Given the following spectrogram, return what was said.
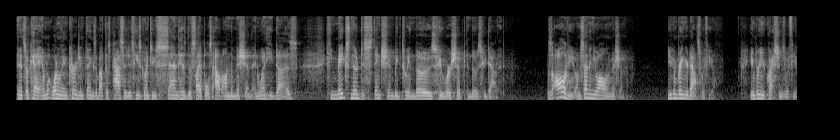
And it's okay. And one of the encouraging things about this passage is he's going to send his disciples out on the mission. And when he does, he makes no distinction between those who worshiped and those who doubted. This is all of you. I'm sending you all on a mission. You can bring your doubts with you, you can bring your questions with you.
